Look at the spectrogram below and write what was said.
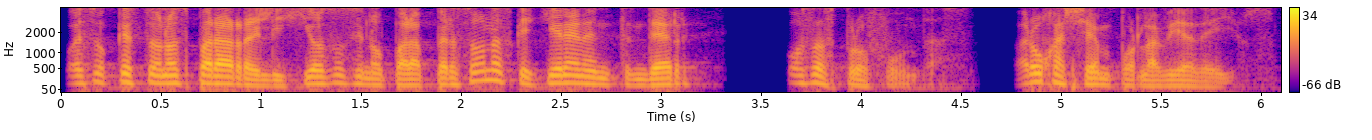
Por eso que esto no es para religiosos, sino para personas que quieren entender cosas profundas. Baruch Hashem por la vida de ellos.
